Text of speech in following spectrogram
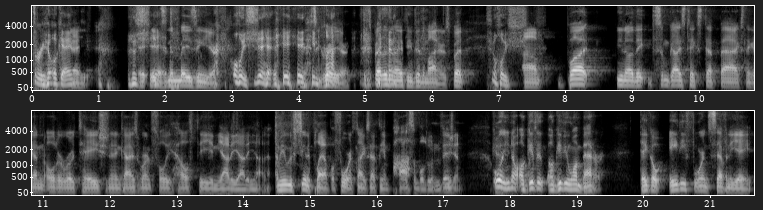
three, okay. Okay. It- it's an amazing year. Holy shit! It's a great year. It's better than anything in the minors. But Holy shit! um, but you know, they some guys take step backs. They got an older rotation, and guys weren't fully healthy, and yada yada yada. I mean, we've seen it play out before. It's not exactly impossible to envision. Okay. Or you know, I'll give it. I'll give you one better. They go eighty-four and seventy-eight,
